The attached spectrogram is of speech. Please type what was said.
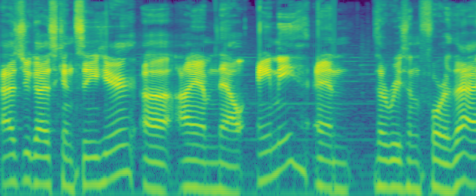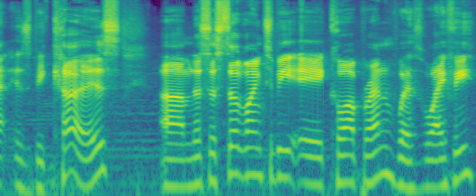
as you guys can see here, uh, I am now Amy, and the reason for that is because um, this is still going to be a co-op run with Wifey,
